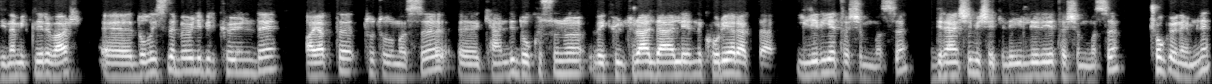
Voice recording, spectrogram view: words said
dinamikleri var. E, dolayısıyla böyle bir köyünde ayakta tutulması, e, kendi dokusunu ve kültürel değerlerini koruyarak da ileriye taşınması, dirençli bir şekilde ileriye taşınması çok önemli.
